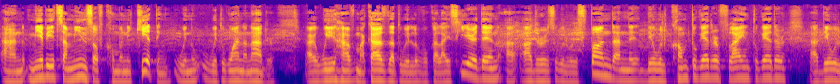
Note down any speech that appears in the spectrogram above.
And maybe it's a means of communicating with, with one another. Uh, we have macaws that will vocalize here, then uh, others will respond and they will come together, flying together. Uh, they will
